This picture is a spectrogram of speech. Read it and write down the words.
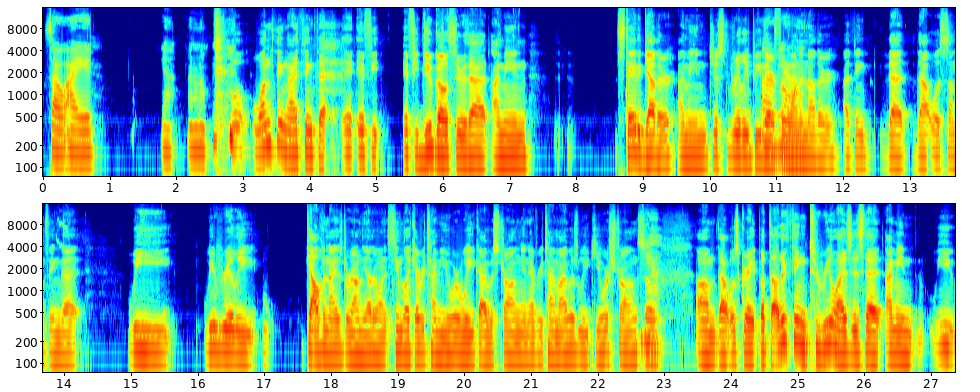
So I, yeah, I don't know. well, one thing I think that if you if you do go through that, I mean, stay together. I mean, just really be there Oh, for one another. I think that that was something that we we really galvanized around the other one. It seemed like every time you were weak, I was strong, and every time I was weak, you were strong. So. Yeah. um, that was great. But the other thing to realize is that I mean we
